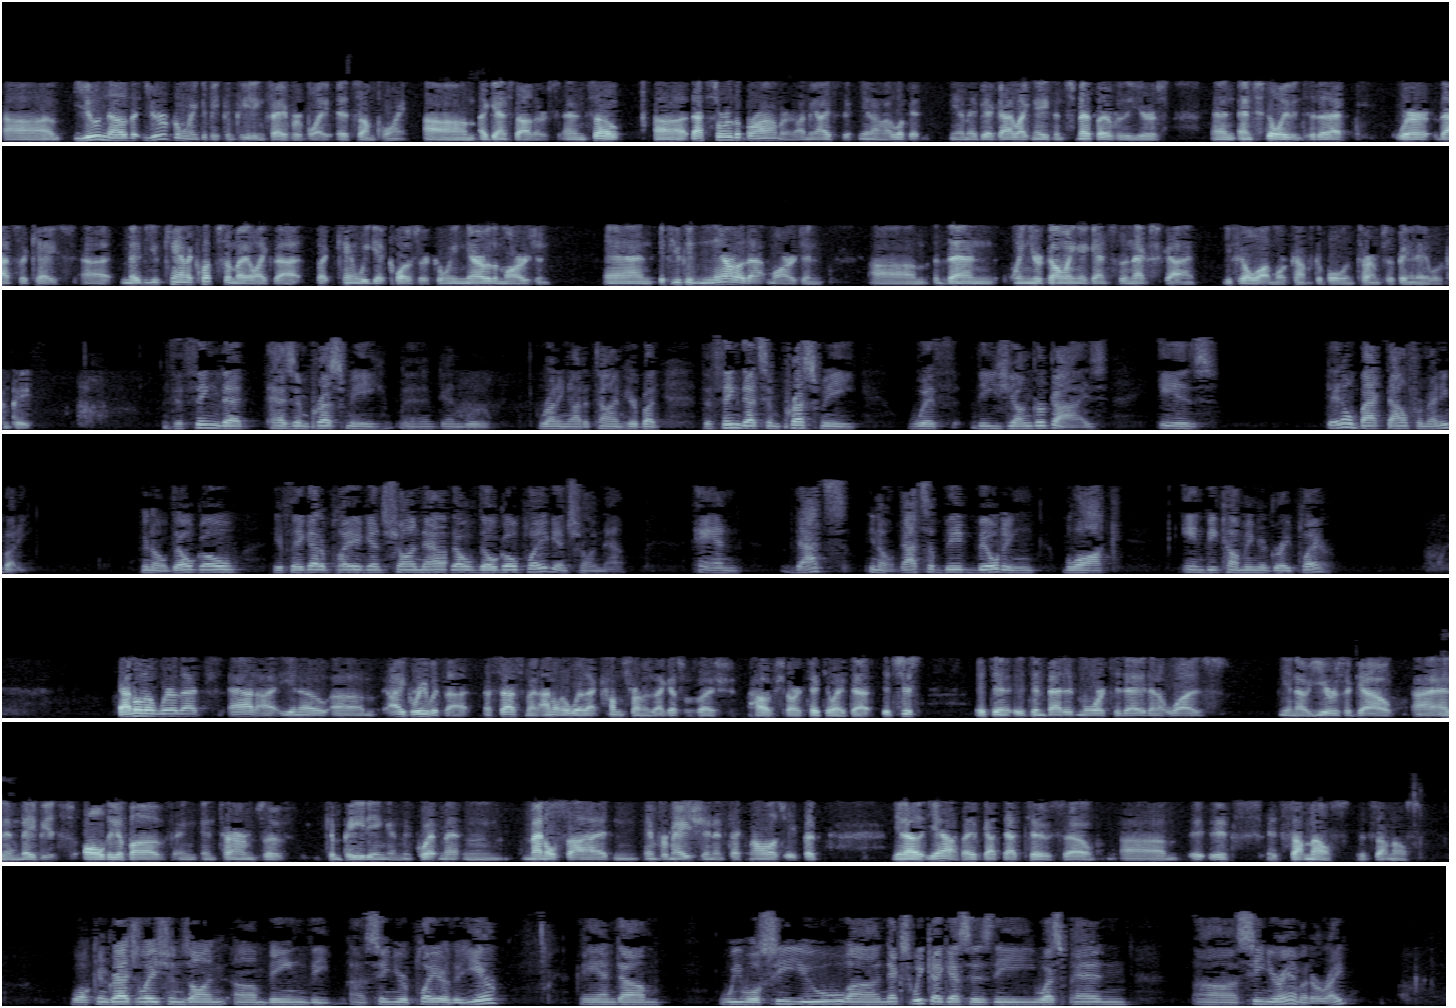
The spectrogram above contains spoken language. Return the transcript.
Uh, you know that you're going to be competing favorably at some point um, against others, and so uh, that's sort of the barometer. I mean, I you know I look at you know maybe a guy like Nathan Smith over the years, and and still even today, where that's the case. Uh, maybe you can't eclipse somebody like that, but can we get closer? Can we narrow the margin? And if you can narrow that margin, um, then when you're going against the next guy, you feel a lot more comfortable in terms of being able to compete. The thing that has impressed me, and, and we're running out of time here, but the thing that's impressed me with these younger guys is they don't back down from anybody. You know, they'll go if they got to play against Sean Knapp, they'll they'll go play against Sean Knapp, and that's you know that's a big building block in becoming a great player. I don't know where that's at. I, you know, um, I agree with that assessment. I don't know where that comes from. Is I guess was I should, how I should articulate that. It's just it's in, it's embedded more today than it was, you know, years ago, uh, and yeah. then maybe it's all the above in, in terms of competing and equipment and mental side and information and technology. But you know, yeah, they've got that too. So um, it, it's it's something else. It's something else. Well, congratulations on um, being the uh, senior player of the year, and um, we will see you uh, next week. I guess is the West Penn uh, senior amateur, right?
